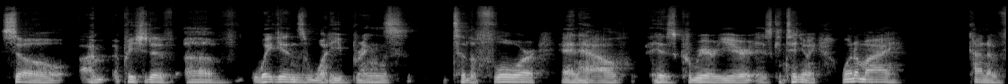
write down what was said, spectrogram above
So I'm appreciative of Wiggins, what he brings to the floor and how his career year is continuing. One of my kind of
